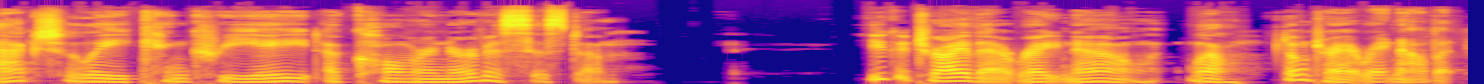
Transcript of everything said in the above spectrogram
actually can create a calmer nervous system. You could try that right now. Well, don't try it right now, but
